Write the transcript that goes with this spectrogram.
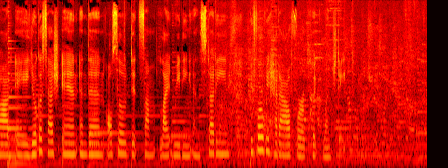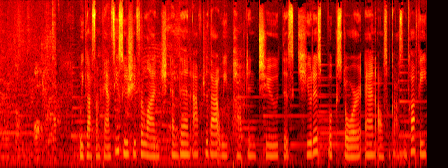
A yoga session in and then also did some light reading and studying before we head out for a quick lunch date. We got some fancy sushi for lunch, and then after that, we popped into this cutest bookstore and also got some coffee.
